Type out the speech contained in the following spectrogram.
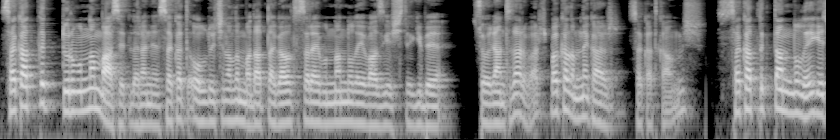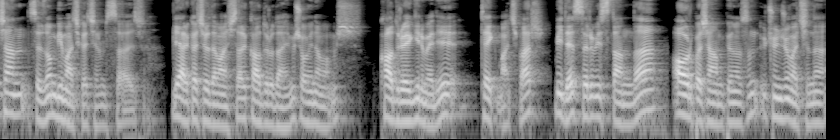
Sakatlık durumundan bahsettiler. Hani sakat olduğu için alınmadı. Hatta Galatasaray bundan dolayı vazgeçti gibi söylentiler var. Bakalım ne kadar sakat kalmış. Sakatlıktan dolayı geçen sezon bir maç kaçırmış sadece. Diğer kaçırdığı maçlar kadrodaymış, oynamamış. Kadroya girmediği tek maç var. Bir de Sırbistan'da Avrupa Şampiyonası'nın 3. maçını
